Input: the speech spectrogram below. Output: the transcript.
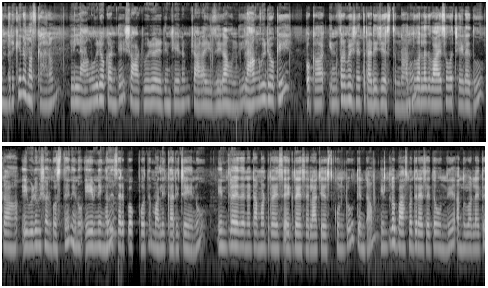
అందరికీ నమస్కారం. ఈ లాంగ్ వీడియో కంటే షార్ట్ వీడియో ఎడిటింగ్ చేయడం చాలా ఈజీగా ఉంది. లాంగ్ వీడియోకి ఒక ఇన్ఫర్మేషన్ అయితే రెడీ చేస్తున్నాను. అందువల్ల అది వాయిస్ ఓవర్ చేయలేదు. ఇంకా ఈ వీడియో విషయానికి వస్తే నేను ఈవినింగ్ అది సరిపోకపోతే మళ్ళీ కర్రీ చేయను. ఇంట్లో ఏదైనా టమాటా రైస్ ఎగ్ రైస్ ఎలా చేసుకుంటూ తింటాం. ఇంట్లో బాస్మతి రైస్ అయితే ఉంది. అందువల్ల అయితే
